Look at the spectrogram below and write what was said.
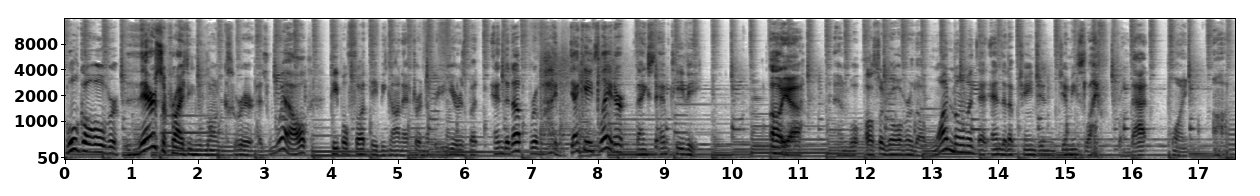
We'll go over their surprisingly long career as well. People thought they'd be gone after a number of years, but ended up revived decades later thanks to MTV. Oh, yeah, and we'll also go over the one moment that ended up changing Jimi's life from that point on.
